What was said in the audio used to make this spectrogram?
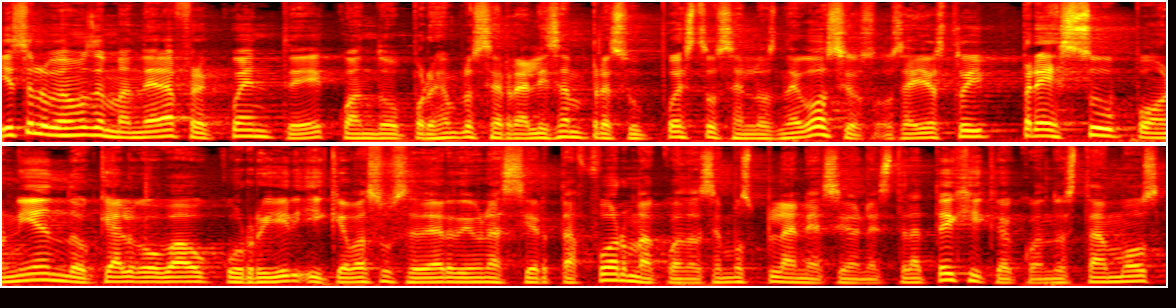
Y esto lo vemos de manera frecuente cuando, por ejemplo, se realizan presupuestos en los negocios. O sea, yo estoy presuponiendo que algo va a ocurrir y que va a suceder de una cierta forma cuando hacemos planeación estratégica, cuando estamos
